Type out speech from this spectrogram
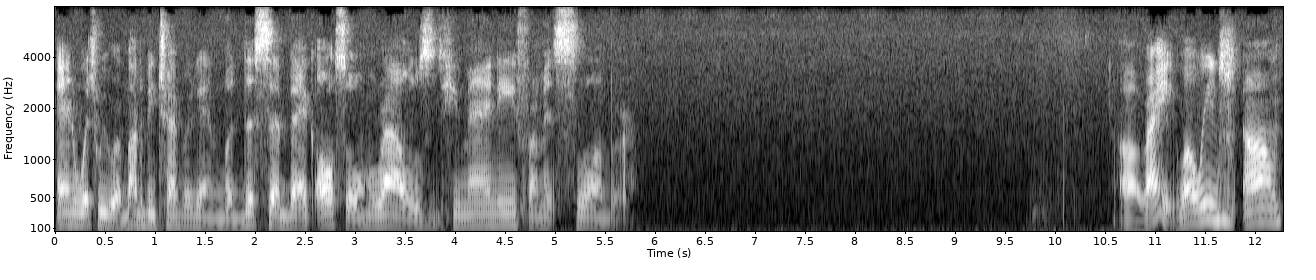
in which we were about to be trapped again, but this setback also roused humanity from its slumber. Alright, well we, um,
